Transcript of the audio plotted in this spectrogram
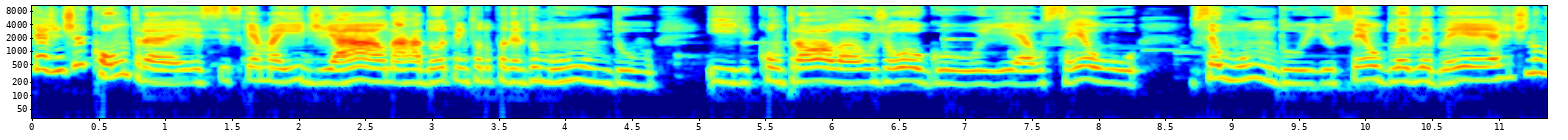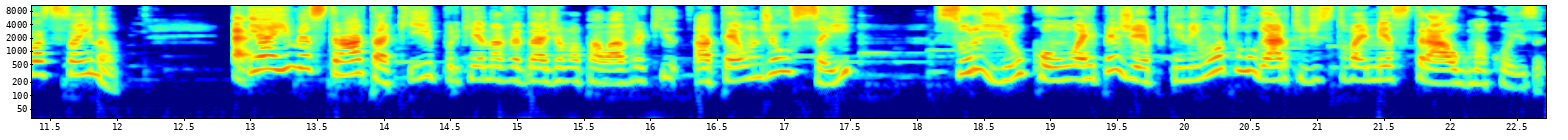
que a gente é contra esse esquema aí de, ah, o narrador tem todo o poder do mundo e controla o jogo e é o seu, o seu mundo e o seu blé blé blé. A gente não gosta disso aí, não. É. E aí, mestrar tá aqui porque, na verdade, é uma palavra que, até onde eu sei, surgiu com o RPG, porque em nenhum outro lugar tu diz que tu vai mestrar alguma coisa.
